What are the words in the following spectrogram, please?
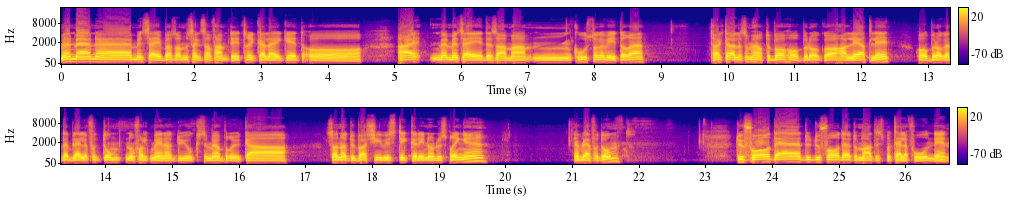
Men, men eh, Vi sier bare som Vi snakker sånn framtid. Trykk like it og Nei, men vi sier det samme. Mm, kos dere videre. Takk til alle som hørte på. Håper dere har lært litt. Håper dere at det ble litt for dumt når folk mener at du jukser med å bruke Sånn at du bare skyver stikker de når du springer. Det ble for dumt. Du får det, du, du får det automatisk på telefonen din.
